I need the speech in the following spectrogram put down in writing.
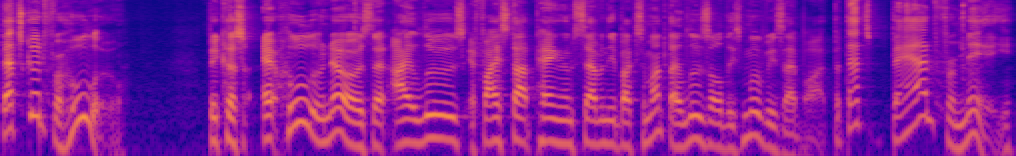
That's good for Hulu because eh, Hulu knows that I lose if I stop paying them 70 bucks a month, I lose all these movies I bought. But that's bad for me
